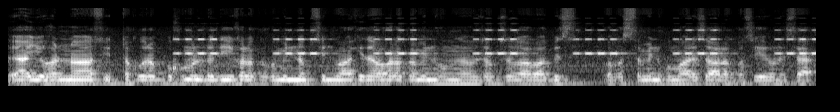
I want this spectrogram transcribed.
يا أيها الناس اتقوا ربكم الذي خلقكم من نفس واحدة وخلق منهم زوجها وبث منهما رسالا كثيرا ونساء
